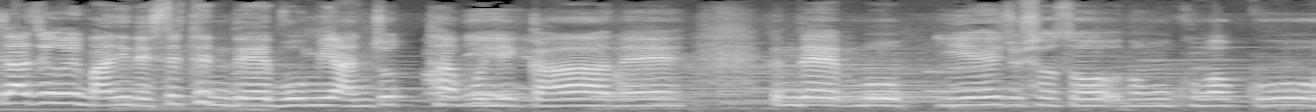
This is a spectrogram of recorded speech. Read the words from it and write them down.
짜증을 많이 냈을 텐데 몸이 안 좋다 보니까 네. 근데 뭐 이해해 주셔서 너무 고맙고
